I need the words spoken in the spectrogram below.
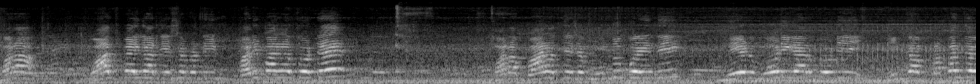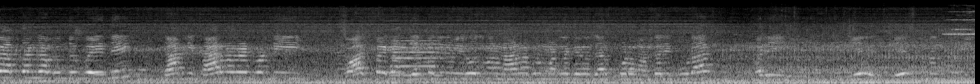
మన వాజ్పేయి గారు చేసినటువంటి పరిపాలనతోటే మన భారతదేశం ముందుకు పోయింది. నేడు మోడీ గారితో ఇంకా ప్రపంచవ్యాప్తంగా ముందుకు పోయింది. దానికి కారణమైనటువంటి వాజ్పేయి గారి జన్మదినం ఈరోజు మన నారాయణపురం మండల కేంద్రం జరుపుకోవడం అందరికీ కూడా మరి చే- చేస్తున్నందుకు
